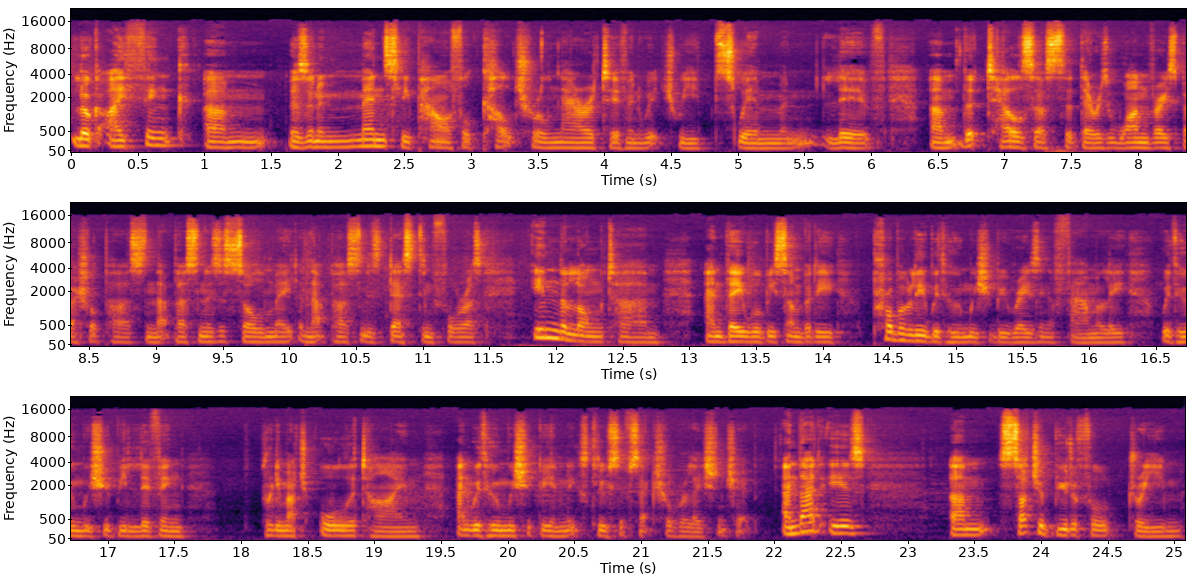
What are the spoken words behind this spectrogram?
Look, I think um, there's an immensely powerful cultural narrative in which we swim and live um, that tells us that there is one very special person. That person is a soulmate, and that person is destined for us in the long term, and they will be somebody probably with whom we should be raising a family, with whom we should be living pretty much all the time, and with whom we should be in an exclusive sexual relationship. And that is um, such a beautiful dream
